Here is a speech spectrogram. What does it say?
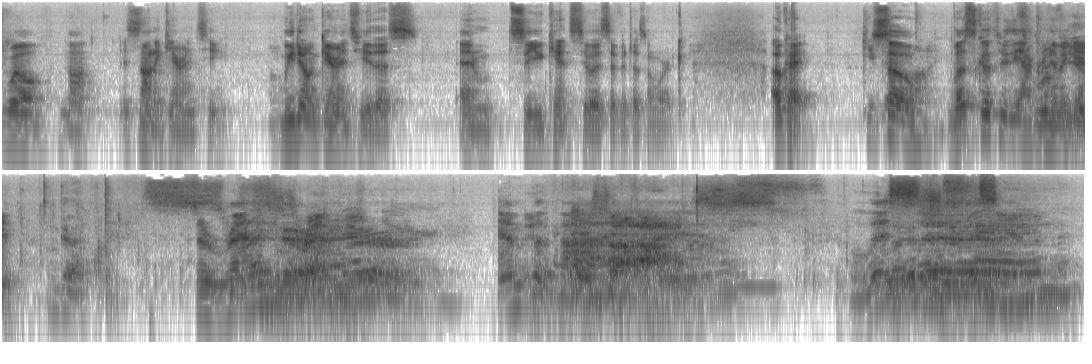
Well, not. It's not a guarantee. We don't guarantee this, and so you can't sue us if it doesn't work. Okay. Keep that in so let's go through the acronym Review. again. Okay. Surrender. Empathize. Listen.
